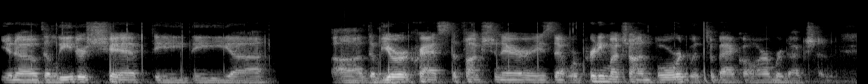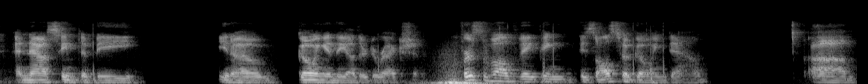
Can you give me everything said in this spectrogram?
you know the leadership, the the uh, uh, the bureaucrats, the functionaries that were pretty much on board with tobacco harm reduction, and now seem to be you know going in the other direction. First of all, vaping is also going down. Um,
